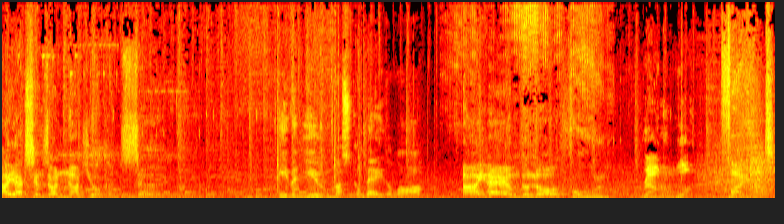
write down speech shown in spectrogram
My actions are not your concern. Even you must obey the law. I am the law, fool. Round one. Fight!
